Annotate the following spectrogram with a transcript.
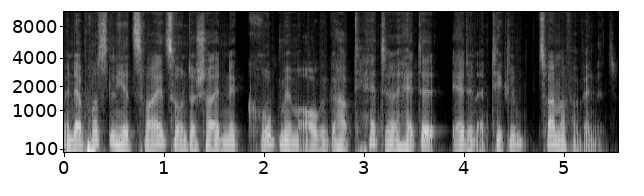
Wenn der Apostel hier zwei zu unterscheidende Gruppen im Auge gehabt hätte, hätte er den Artikel zweimal verwendet.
